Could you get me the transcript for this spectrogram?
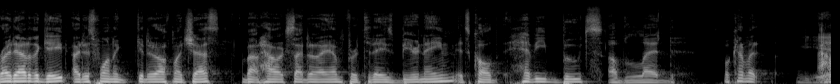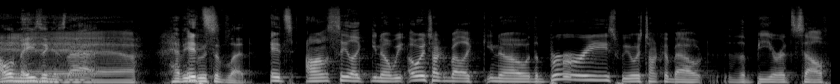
Right out of the gate, I just want to get it off my chest about how excited I am for today's beer name. It's called Heavy Boots of Lead. What kind of a how amazing is that? Heavy It's- Boots of Lead. It's honestly like, you know, we always talk about like, you know, the breweries, we always talk about the beer itself,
